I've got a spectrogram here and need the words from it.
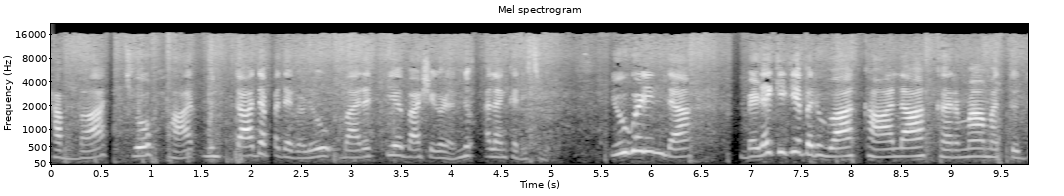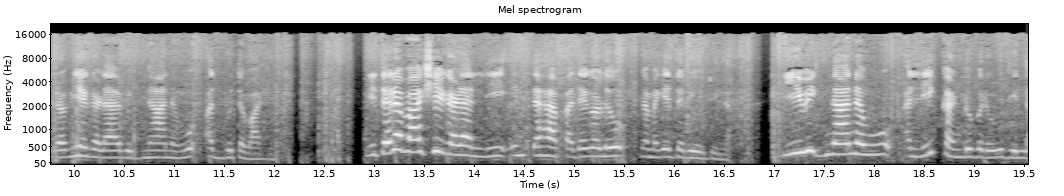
ಹಬ್ಬ ತ್ಯೋಹಾರ್ ಮುಂತಾದ ಪದಗಳು ಭಾರತೀಯ ಭಾಷೆಗಳನ್ನು ಅಲಂಕರಿಸಿವೆ. ಇವುಗಳಿಂದ ಬೆಳಕಿಗೆ ಬರುವ ಕಾಲ, ಕರ್ಮ ಮತ್ತು ದ್ರವ್ಯಗಳ ವಿಜ್ಞಾನವು ಅದ್ಭುತವಾಗಿದೆ. ಇತರ ಭಾಷೆಗಳಲ್ಲಿ ಇಂತಹ ಪದಗಳು ನಮಗೆ ದೊರೆಯುವುದಿಲ್ಲ. ಈ ವಿಜ್ಞಾನವು ಅಲ್ಲಿ ಕಂಡುಬರುವುದಿಲ್ಲ.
